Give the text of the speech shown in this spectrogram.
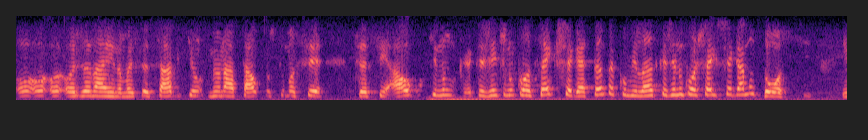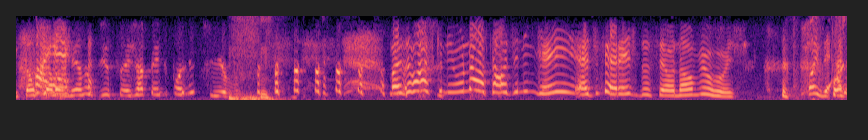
Ô, ô, ô, Janaína, mas você sabe que o meu Natal costuma ser, ser assim, algo que, não, que a gente não consegue chegar. É tanta cumilança que a gente não consegue chegar no doce. Então, Ah, pelo é? menos isso aí já tem de positivo. Mas eu acho que nenhum Natal de ninguém é diferente do seu, não, viu, Rusti? Pois é, Pois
